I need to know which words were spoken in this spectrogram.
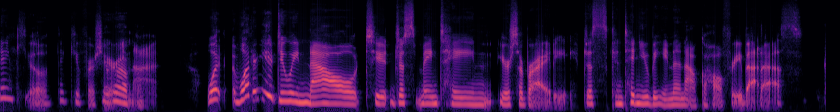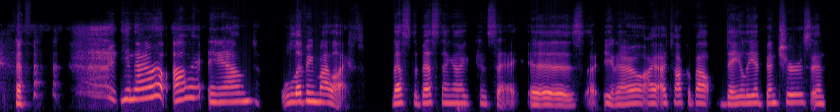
Thank you. Thank you for sharing that. What what are you doing now to just maintain your sobriety? Just continue being an alcohol-free badass? You know, I am living my life. That's the best thing I can say is, uh, you know, I, I talk about daily adventures and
